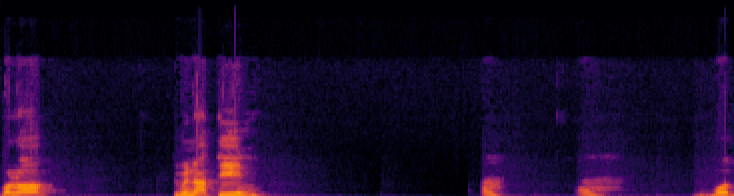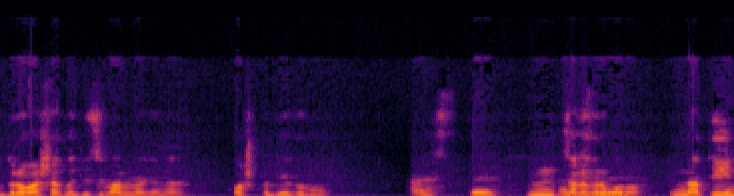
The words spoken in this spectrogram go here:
বলো। তুমি নাতিন। ভদ্র ভাষা কইতেছি ভালো লাগে না। কষ্ট দিয়ে করব চালু করে। বলো। তুমি নাতিন?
